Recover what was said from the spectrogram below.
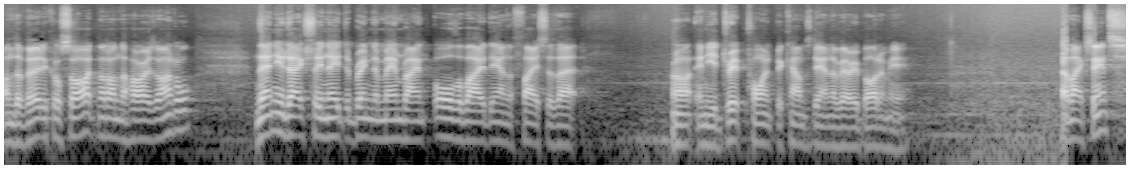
on the vertical side, not on the horizontal. Then you'd actually need to bring the membrane all the way down the face of that. Right, and your drip point becomes down the very bottom here. That makes sense?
